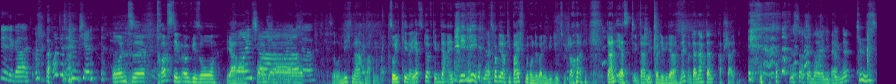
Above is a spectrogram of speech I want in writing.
Hildegard. Und das Blümchen. Und äh, trotzdem irgendwie so, ja, Freundschaft. Freundschaft. So, nicht nachmachen. So, ihr Kinder, jetzt dürft ihr wieder ein. Nee, nee, jetzt kommt ja noch die Beispielrunde bei den Videozuschauern. Dann erst, dann könnt ihr wieder, ne? Und danach dann abschalten. Das ist auch der neue Liebling, ne? Tschüss. Tschüss.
